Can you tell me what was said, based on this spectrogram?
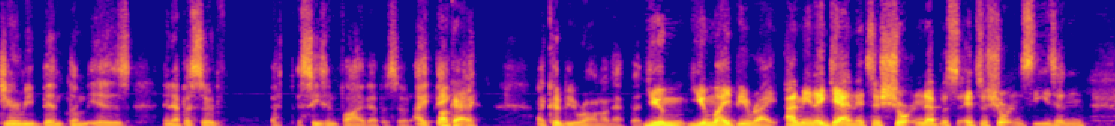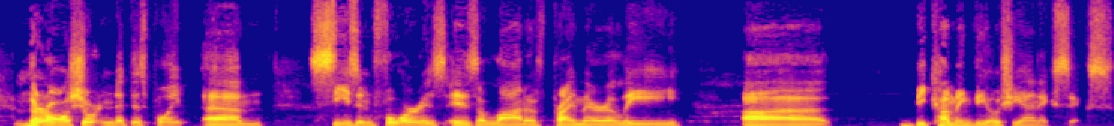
Jeremy Bentham is an episode, a, season five episode. I think. Okay. I, I could be wrong on that, but you you might be right. I mean, again, it's a shortened episode. It's a shortened season. Mhm. They're all shortened at this point. Um, season four is is a lot of primarily uh, becoming the Oceanic Six.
